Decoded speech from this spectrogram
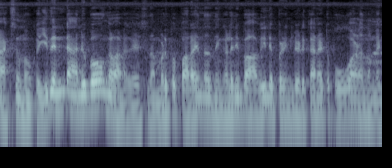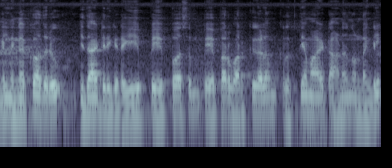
മാക്സിമം നോക്കുക. ഇതെന്റെ അനുഭവങ്ങളാണ് കഴിച്ചത് നമ്മളിപ്പോൾ പറയുന്നത് നിങ്ങളിനി ഭാവിയിൽ എപ്പോഴെങ്കിലും എടുക്കാനായിട്ട് പോവുകയാണെന്നുണ്ടെങ്കിൽ നിങ്ങൾക്കും അതൊരു ഇതായിട്ടിരിക്കട്ടെ. ഈ പേപ്പേഴ്സും പേപ്പർ വർക്കുകളും കൃത്യമായിട്ടാണെന്നുണ്ടെങ്കിൽ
